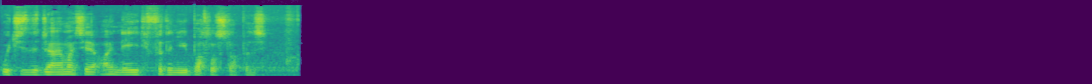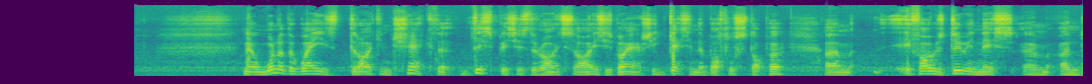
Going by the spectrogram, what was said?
which is the diameter I need for the new bottle stoppers. Now one of the ways that I can check that this bit is the right size is by actually getting the bottle stopper. Um, if I was doing this um, and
